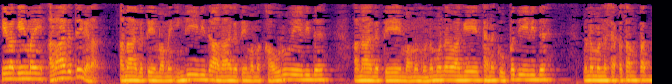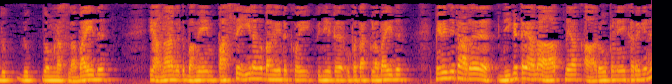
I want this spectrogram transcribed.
ඒ වගේමයි අනාගතය ගැන. අනාගතේ මම ඉඳීවිද? අනාගතේ මම කවුරු වේවිද අනාගතේ මම මොන මොන වගේ තැනක උපදීවිද? මොන මොන සැප සම්පත් දුක් දුම්නස් ලබයිද? ඒ අනාගත භවයෙන් පස්සේ ඊළඟ භවයට කොයි විදිහට උපතක් ලබයිද? මේ විදිහට අර දිගට යන ආත්මයක් ආරෝපණය කරගෙන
